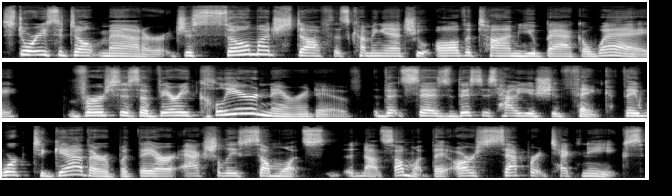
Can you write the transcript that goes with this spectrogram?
stories that don't matter, just so much stuff that's coming at you all the time. You back away versus a very clear narrative that says this is how you should think. They work together, but they are actually somewhat, not somewhat, they are separate techniques.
